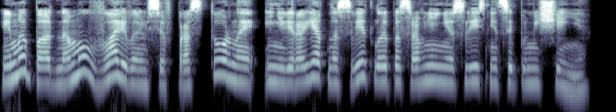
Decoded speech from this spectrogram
и мы по одному вваливаемся в просторное и невероятно светлое по сравнению с лестницей помещение.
